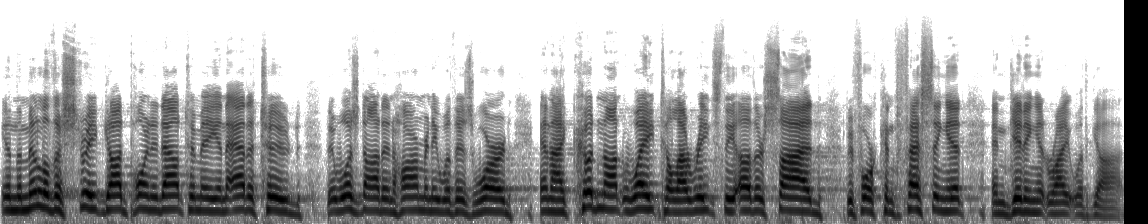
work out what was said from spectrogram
in the middle of the street, God pointed out to me an attitude that was not in harmony with His Word, and I could not wait till I reached the other side before confessing it and getting it right with God.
